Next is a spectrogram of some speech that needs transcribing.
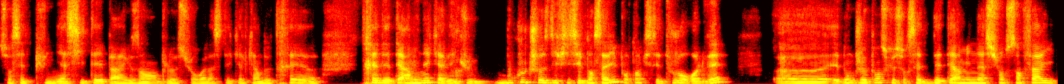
sur cette pugnacité, par exemple, sur, voilà, c'était quelqu'un de très, euh, très déterminé, qui a vécu beaucoup de choses difficiles dans sa vie, pourtant qui s'est toujours relevé. et donc, je pense que sur cette détermination sans faille,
